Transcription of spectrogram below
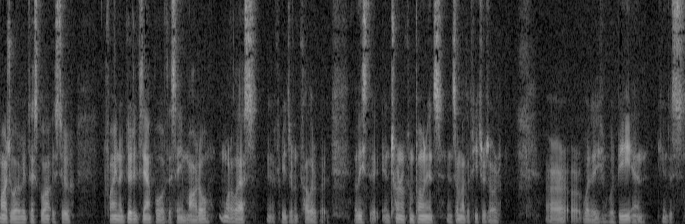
module ever does go out, is to find a good example of the same model, more or less. You know, it could be a different color, but at least the internal components and some other features are are, are what they would be, and you can just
